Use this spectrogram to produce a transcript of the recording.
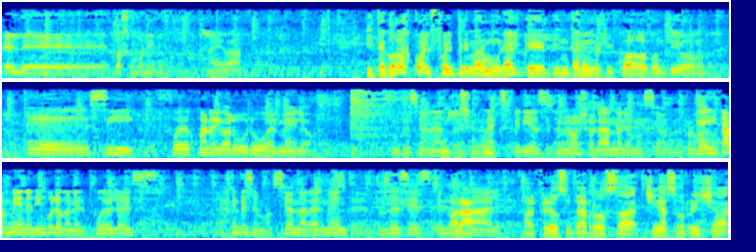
el de Paso Molino. Ahí va. ¿Y te acordás cuál fue el primer mural que pintaron los licuados contigo? Eh, sí, fue Juana Ibarburú, el Melo. Impresionante. Impresionante. Una experiencia. Terminamos llorando la emoción. Porque ahí también el vínculo con el pueblo es. La gente se emociona realmente. Entonces es, es Pará, brutal. Alfredo Citarrosa, China Zorrilla,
